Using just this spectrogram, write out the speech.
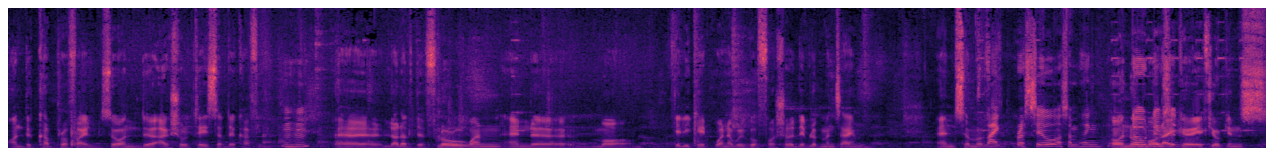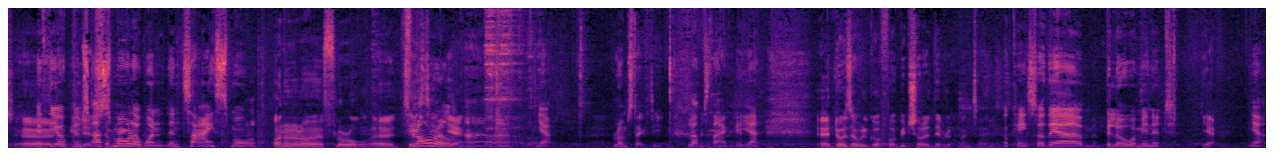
on the cup profile, so on the actual taste of the coffee. Mm-hmm. Uh, a lot of the floral one and uh, more delicate one, I will go for shorter development time, and some of like Brazil or something? oh no Though more like uh, Ethiopians. Uh, Ethiopians yeah, something- smaller one in size small. Oh no no no floral uh, tasty Floral. yeah Ah, yeah. Blomstak tea. Blomsteragtigt, yeah. Uh, those I will go for a bit shorter development time. Okay, so they are below a minute. Yeah, Yeah.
